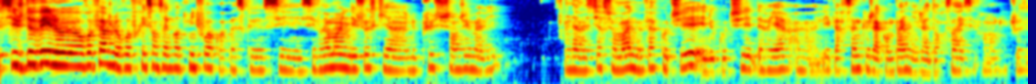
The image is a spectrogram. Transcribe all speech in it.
si je devais le refaire, je le referais 150 000 fois, quoi, parce que c'est vraiment une des choses qui a le plus changé ma vie d'investir sur moi, de me faire coacher et de coacher derrière euh, les personnes que j'accompagne. J'adore ça et c'est vraiment quelque chose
